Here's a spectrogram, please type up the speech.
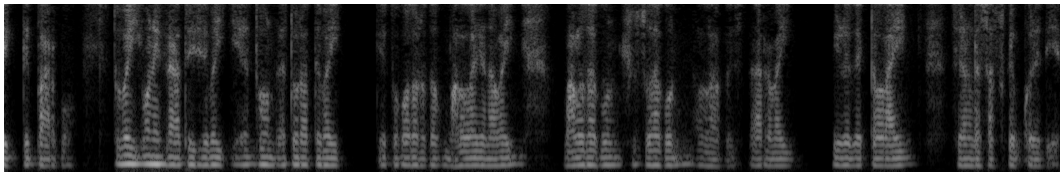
দেখতে পারব। তো ভাই অনেক রাত হয়েছে ভাই, এত এত রাতে ভাই এত কথাটা তো ভালো লাগে না ভাই। ভালো থাকুন, সুস্থ থাকুন, আল্লাহ হাফেজ। আর ভাই, ভিডিওতে একটা লাইক চ্যানেলটা সাবস্ক্রাইব করে দিয়ে।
